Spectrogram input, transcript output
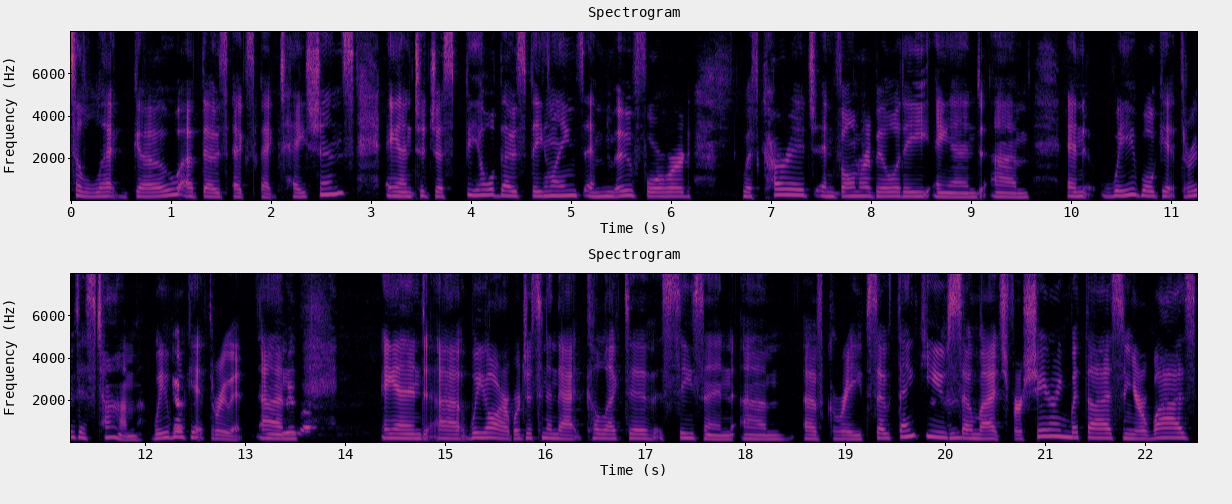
to let go of those expectations and to just feel those feelings and move forward with courage and vulnerability and um, and we will get through this time. We will get through it. Um, and uh, we are. We're just in that collective season um, of grief. So thank you mm-hmm. so much for sharing with us and your wise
